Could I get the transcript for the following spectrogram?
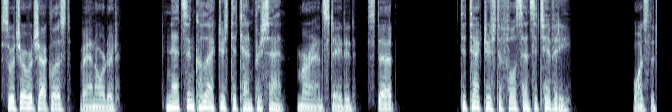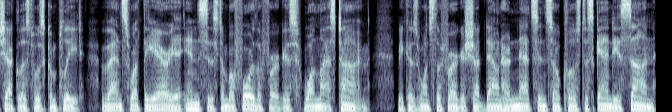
Switch over checklist, Van ordered. Nets and collectors to 10%, Moran stated. Stet, Detectors to full sensitivity. Once the checklist was complete, Van swept the area in system before the Fergus one last time, because once the Fergus shut down her nets in so close to Scandia's sun,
